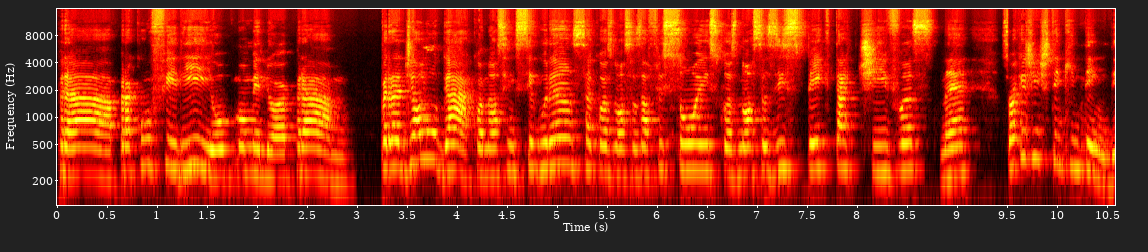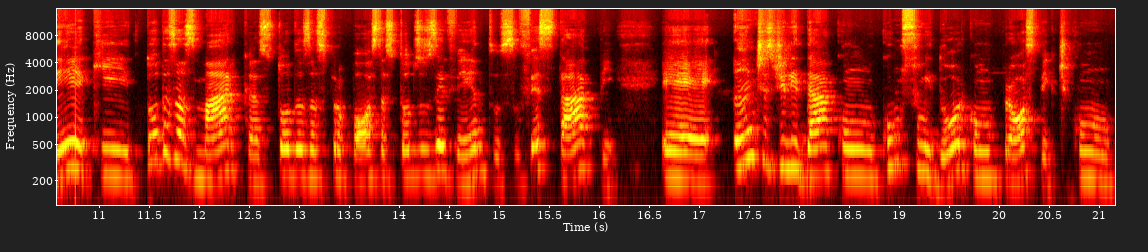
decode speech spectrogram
para conferir, ou, ou melhor, para para dialogar com a nossa insegurança, com as nossas aflições, com as nossas expectativas, né? Só que a gente tem que entender que todas as marcas, todas as propostas, todos os eventos, o Festap, é, antes de lidar com o consumidor, com o prospect, com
